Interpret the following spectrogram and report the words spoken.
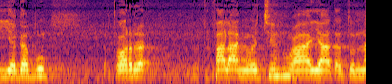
እየገቡ ጦር ተፋላሚዎች ውሃ እያጠጡና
